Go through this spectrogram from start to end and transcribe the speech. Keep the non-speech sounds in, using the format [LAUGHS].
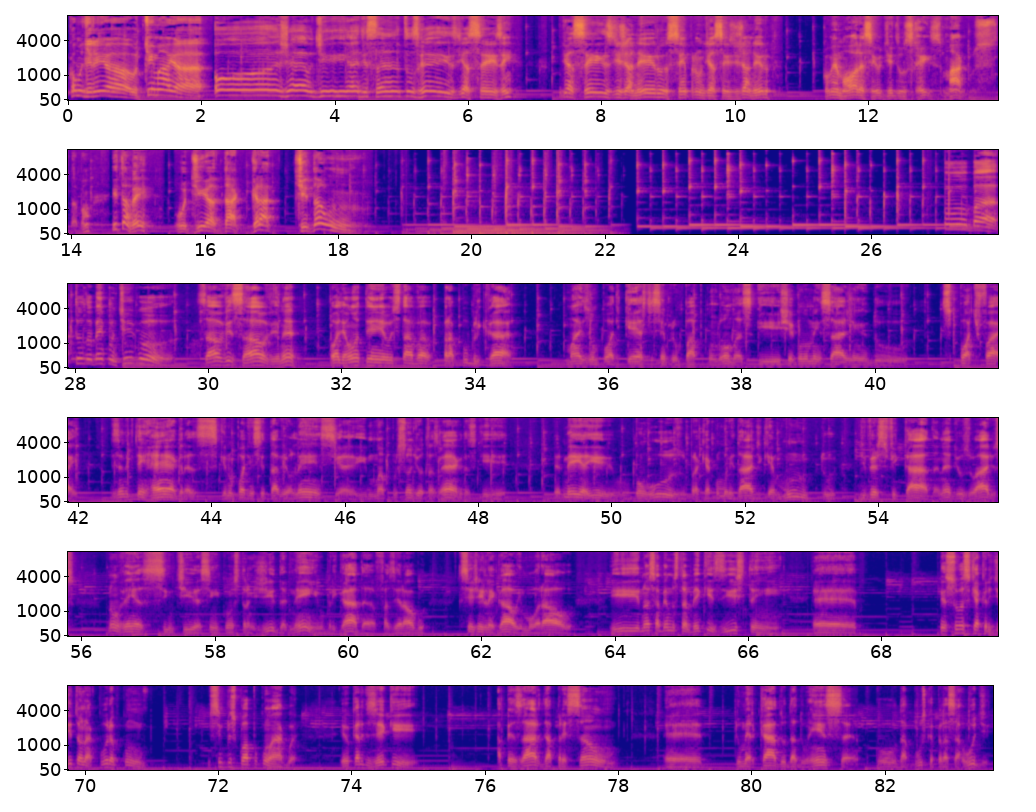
Como diria o Tim Maia, hoje é o dia de Santos Reis, dia 6, hein? Dia 6 de janeiro, sempre no dia 6 de janeiro, comemora-se o dia dos Reis Magos, tá bom? E também o dia da gratidão. Oba, tudo bem contigo? Salve, salve, né? Olha, ontem eu estava para publicar mais um podcast, sempre um papo com Lomas, e chegou uma mensagem do Spotify dizendo que tem regras, que não pode incitar violência e uma porção de outras regras que permeia aí o bom uso para que a comunidade que é muito diversificada, né, de usuários, não venha se sentir assim constrangida nem obrigada a fazer algo que seja ilegal, imoral. E nós sabemos também que existem é, pessoas que acreditam na cura com um simples copo com água. Eu quero dizer que, apesar da pressão é, do mercado da doença ou da busca pela saúde,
